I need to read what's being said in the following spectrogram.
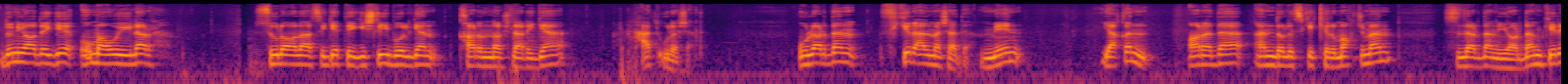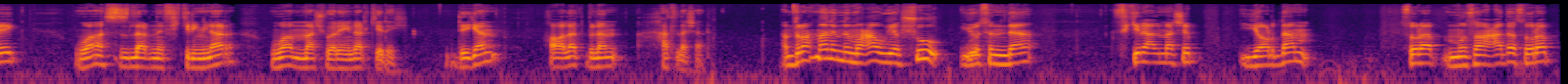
dunyodagi Umaviylar sulolasiga tegishli bo'lgan qarindoshlariga xat ulashadi. Ulardan fikr almashadi. Men yaqin orada Andalusga kirmoqchiman. Sizlardan yordam kerak va sizlarni fikringlar va mashvaranglar kerak degan holat bilan xatlashadi. Abdurrahman ibn Muaviya shu yo'sinda fikr almashib, yordam so'rab, musoada so'rab,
